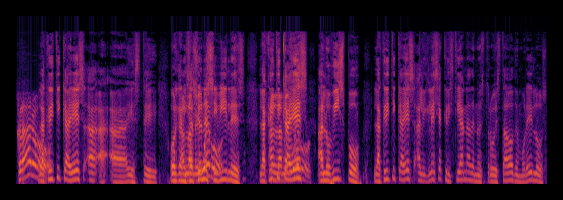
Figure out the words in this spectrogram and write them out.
Claro. La crítica es a, este organizaciones civiles. La crítica es al obispo. La crítica es a la iglesia cristiana de nuestro estado de Morelos.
